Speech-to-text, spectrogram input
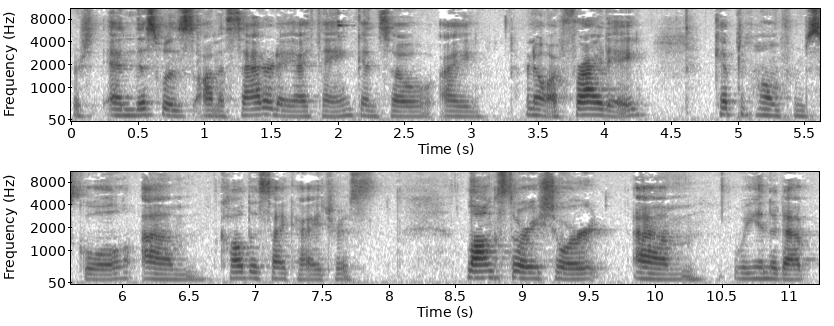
there's, and this was on a Saturday, I think, and so I, or no, a Friday, kept him home from school, um, called a psychiatrist. Long story short, um, we ended up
